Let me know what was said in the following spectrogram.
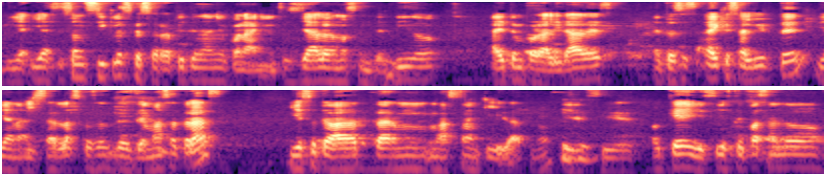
Y, y así son ciclos que se repiten año con año. Entonces ya lo hemos entendido hay temporalidades, entonces hay que salirte y analizar las cosas desde más atrás y eso te va a dar más tranquilidad, ¿no? Y decir, ok, sí estoy pasando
